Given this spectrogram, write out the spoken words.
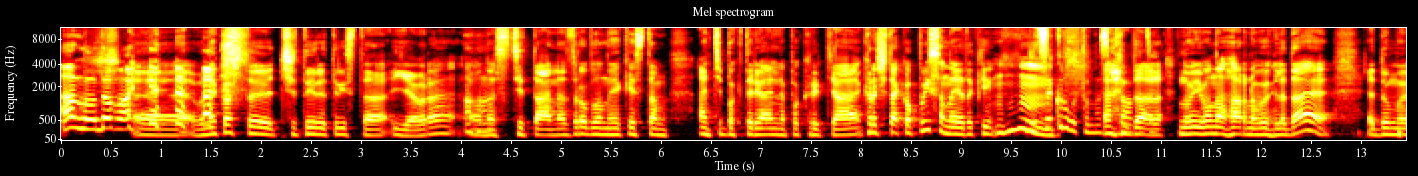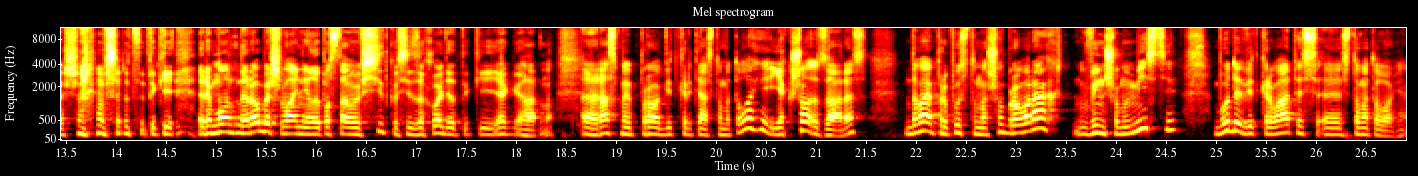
А ну давай. Е, Вона коштує 4300 євро. Ага. Вона з титана, зроблено якесь там антибактеріальне покриття. Коротше, так описано, я такий. Ну, це круто насправді. Да, да. Ну і вона гарно виглядає. Я думаю, що, що ти такий ремонт не робиш в ванні, але поставив щітку, всі заходять такі, як гарно. Е, Раз ми про відкриття стоматології, якщо зараз, давай припустимо, що в броварах в іншому місті буде відкриватись е, стоматологія.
